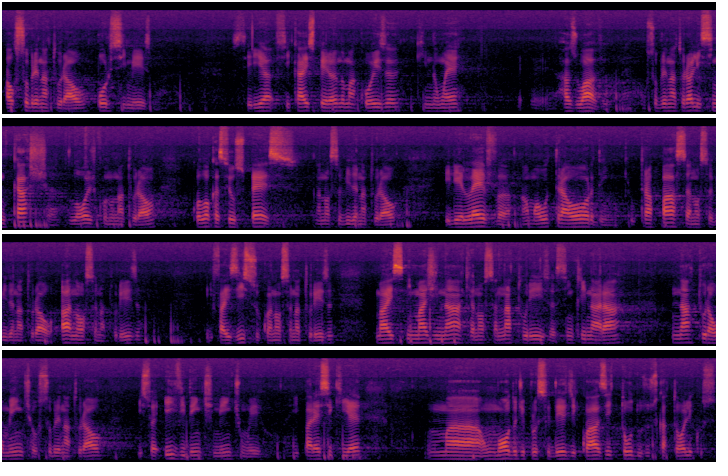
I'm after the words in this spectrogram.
ao sobrenatural por si mesma. Seria ficar esperando uma coisa que não é, é razoável. Né? O sobrenatural ele se encaixa, lógico, no natural, coloca seus pés na nossa vida natural, ele eleva a uma outra ordem que ultrapassa a nossa vida natural, a nossa natureza, faz isso com a nossa natureza, mas imaginar que a nossa natureza se inclinará naturalmente ao sobrenatural, isso é evidentemente um erro. E parece que é uma, um modo de proceder de quase todos os católicos,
